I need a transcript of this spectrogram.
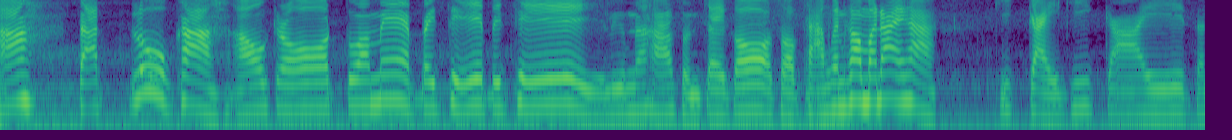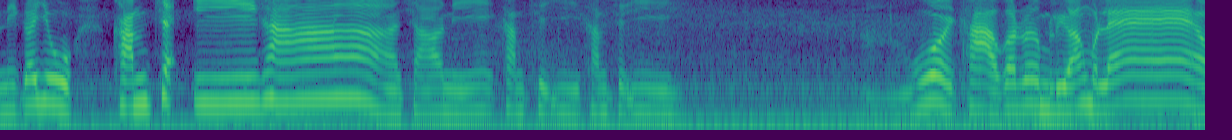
อะตัดลูก ค่ะ เอากรอดตัวแม่ไปเทไปเทอย่าลืมนะคะ สนใจก็สอบถามกันเข้ามาได้ค่ะขี้ไก่ขี้ไก่ตอนนี้ก็อยู่คำชะอีค่ะ เช้านี้คำชะอีคำชะอีอ้วโอ้ยข้าวก็เริ่มเหลืองหมดแล้ว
